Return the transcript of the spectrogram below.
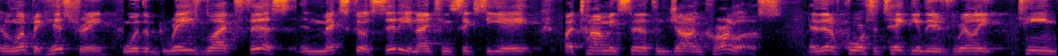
Olympic history were the raised black fist in Mexico City in 1968 by Tommie Smith and John Carlos. And then, of course, the taking of the Israeli team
